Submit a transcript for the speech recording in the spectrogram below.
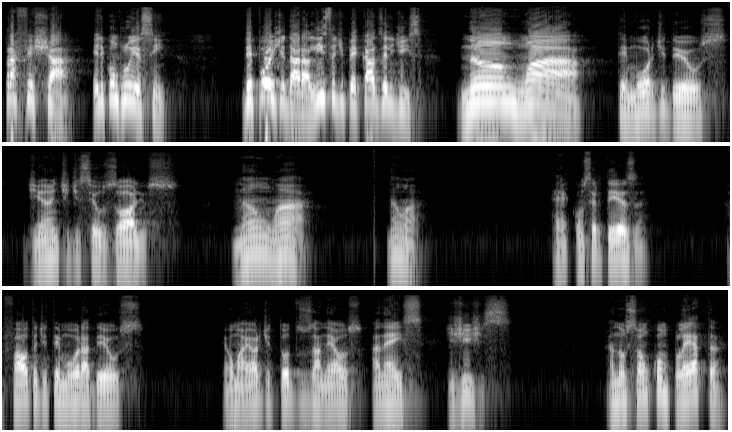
para fechar, ele conclui assim: depois de dar a lista de pecados, ele diz: Não há temor de Deus diante de seus olhos. Não há. Não há. É, com certeza. A falta de temor a Deus é o maior de todos os anéis, anéis de Giges. A noção completa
